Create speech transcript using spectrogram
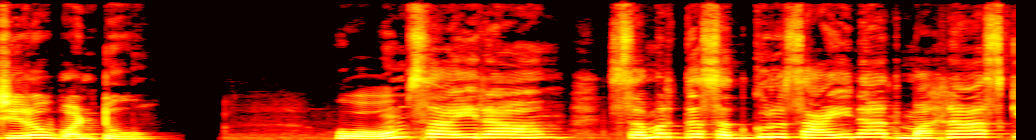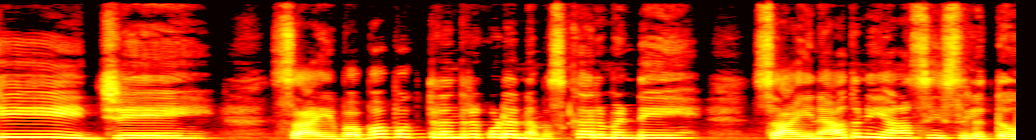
zero one two Om Sairam. Samartha Sadguru Sainath మహారాజ్కి జై. సాయిబాబా భక్తులందరూ కూడా నమస్కారం అండి సాయినాథుని ఆశీస్సులతో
